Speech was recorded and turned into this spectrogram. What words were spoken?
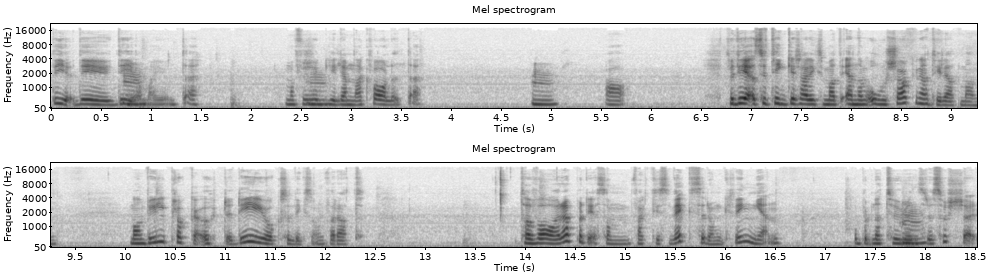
Det, det, det gör Mm. man ju inte. Man försöker Mm. ju lämna kvar lite. Mm. Ja. För det, alltså jag tänker så liksom att en av orsakerna till att man, man vill plocka örter det är ju också liksom för att ta vara på det som faktiskt växer omkring en. Och på naturens Mm. resurser.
